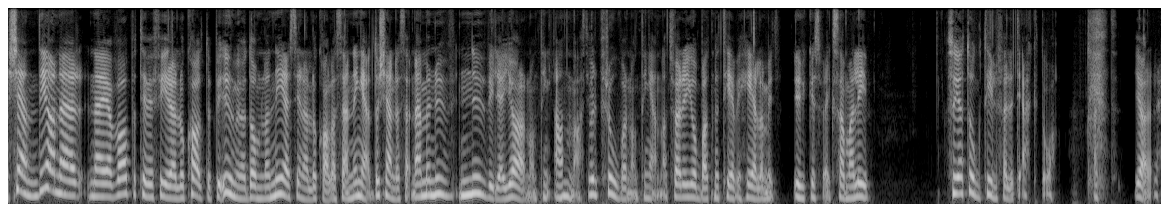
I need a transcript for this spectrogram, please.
kände jag när, när jag var på TV4 lokalt uppe i Umeå och de la ner sina lokala sändningar, då kände jag så här, nej men nu, nu vill jag göra någonting annat. Jag vill prova någonting annat, för jag hade jobbat med TV hela mitt yrkesverksamma liv. Så jag tog tillfället i akt då, att göra det.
